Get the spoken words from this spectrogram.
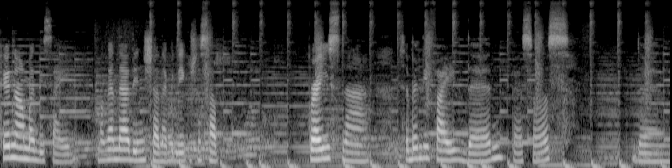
Kayo na mag-decide. Maganda din siya. Nabili ko siya sa price na 75 din pesos. Then,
